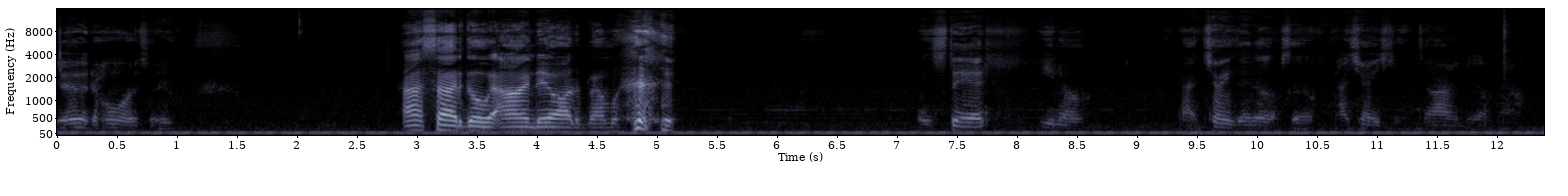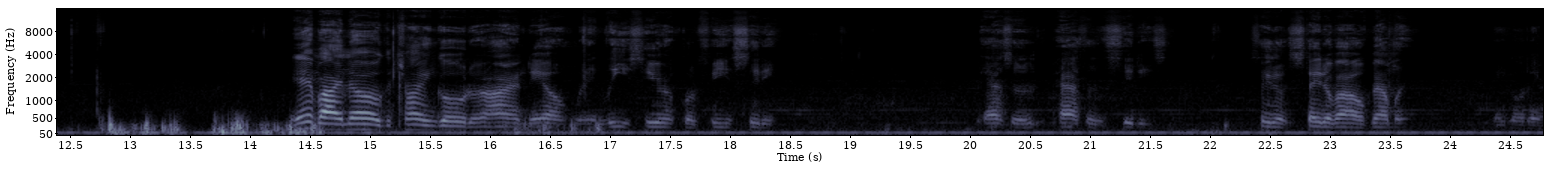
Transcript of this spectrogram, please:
you heard the horn, so I decided to go with Irondale, Alabama. Instead, you know, I changed it up, so I changed it to Irondale. Everybody know could try and go to Irondale when it leaves here for Phenix City. Past the past the cities. State of state of Alabama. They go there.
